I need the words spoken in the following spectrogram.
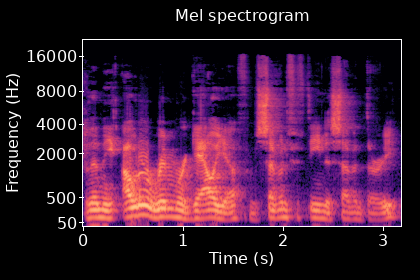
And then the outer rim regalia from 7.15 to 7.30.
